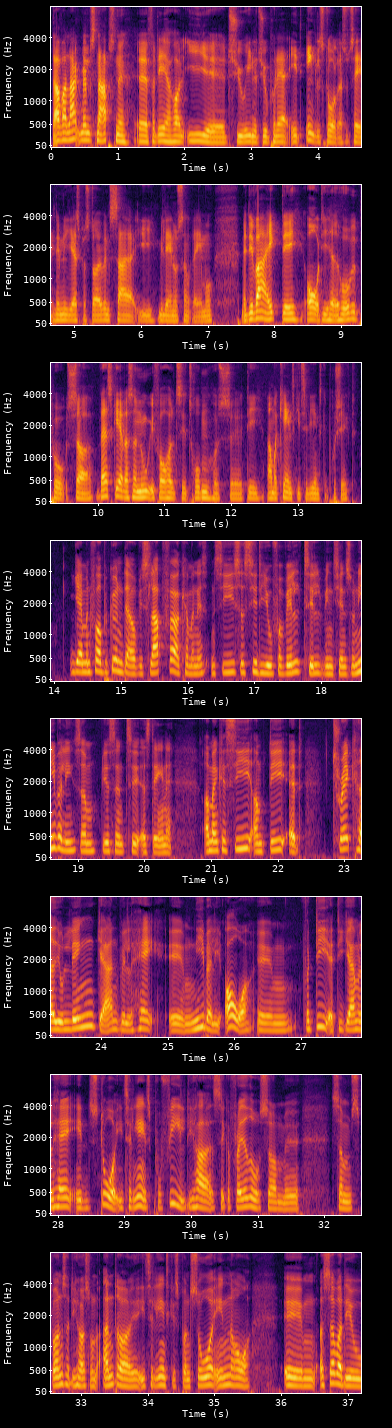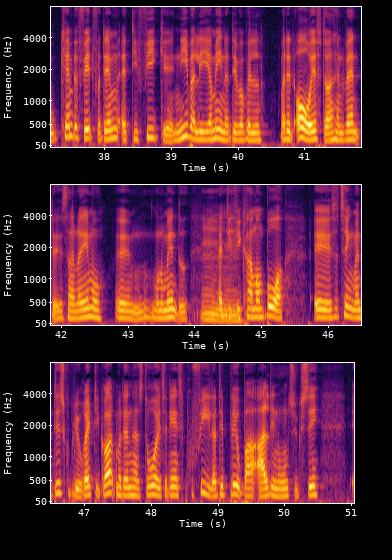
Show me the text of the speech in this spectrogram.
Der var langt mellem snapsene øh, for det her hold i øh, 2021 på nær et enkelt stort resultat, nemlig Jasper Støjvens sejr i Milano Sanremo. Men det var ikke det år, de havde håbet på, så hvad sker der så nu i forhold til truppen hos øh, det amerikansk-italienske projekt? Jamen for at begynde der, hvor vi slap før, kan man næsten sige, så siger de jo farvel til Vincenzo Nibali, som bliver sendt til Astana. Og man kan sige om det, at Trek havde jo længe gerne vil have øh, Nibali over, øh, fordi at de gerne vil have en stor italiensk profil. De har Segafredo som, øh, som sponsor, de har også nogle andre øh, italienske sponsorer indenover. Øh, og så var det jo kæmpe fedt for dem, at de fik øh, Nibali. Jeg mener, det var vel var det et år efter, at han vandt øh, Sanremo-monumentet, øh, mm. at de fik ham ombord. Øh, så tænkte man, at det skulle blive rigtig godt med den her store italienske profil, og det blev bare aldrig nogen succes.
